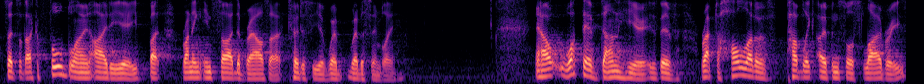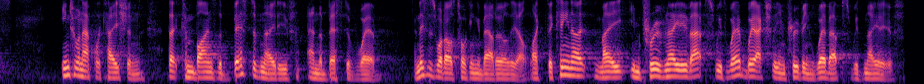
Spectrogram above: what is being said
So it's like a full-blown IDE, but running inside the browser, courtesy of Web WebAssembly. Now, what they've done here is they've wrapped a whole lot of public open source libraries into an application that combines the best of native and the best of web. And this is what I was talking about earlier. Like the Keynote may improve native apps with web, we're actually improving web apps with native.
